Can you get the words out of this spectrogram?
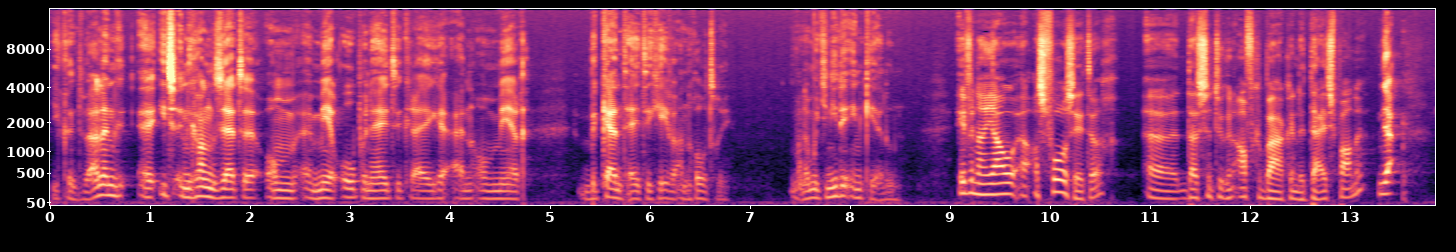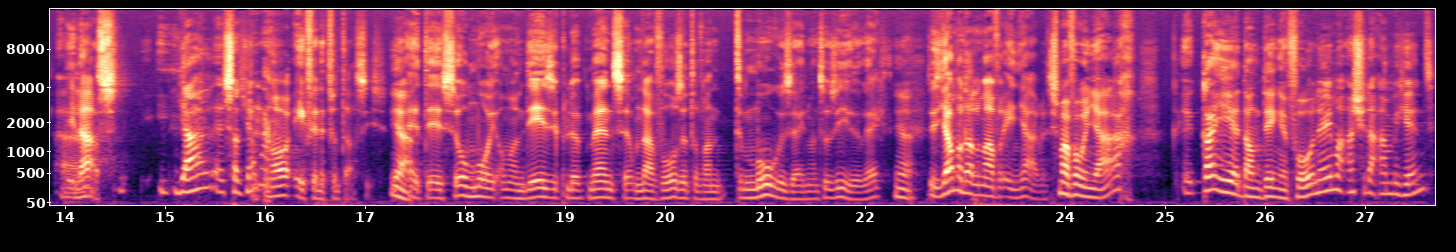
Je kunt wel een, uh, iets in gang zetten om meer openheid te krijgen... en om meer bekendheid te geven aan Rotary. Maar dan moet je niet in één keer doen. Even naar jou eh, als voorzitter. Dat is natuurlijk een afgebakende tijdspanne. Ja, eh, helaas. Ja, is dat jammer? Oh, ik vind het fantastisch. Ja. Het is zo mooi om aan deze club mensen, om daar voorzitter van te mogen zijn. Want zo zie je het ook echt. Ja. Het is jammer dat het maar voor één jaar is. Het is maar voor een jaar. Kan je dan dingen voornemen als je daaraan begint?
